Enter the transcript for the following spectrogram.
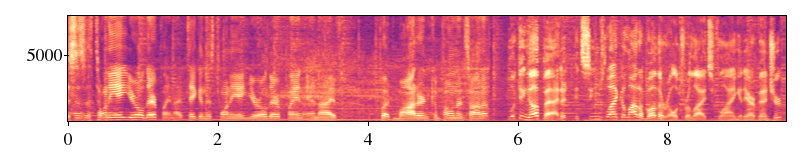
This is a 28 year old airplane. I've taken this 28 year old airplane and I've put modern components on it. Looking up at it, it seems like a lot of other ultralights flying at AirVenture.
